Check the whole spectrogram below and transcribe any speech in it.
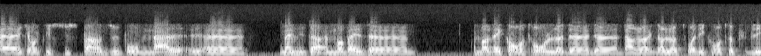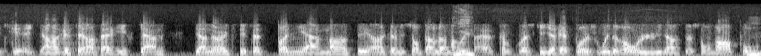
euh, qui ont été suspendus pour mal euh, mauvaise euh, mauvais contrôle là, de, de, dans l'octroi des contrats publics en référence à Rivcan. Il y en a un qui s'est fait pogner à mentir en commission parlementaire, comme quoi est-ce qu'il n'aurait pas joué de rôle, lui, dans son bord pour mhm.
